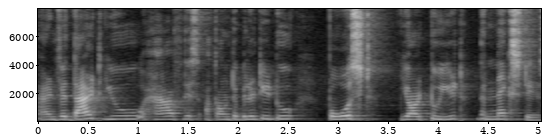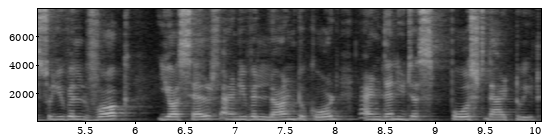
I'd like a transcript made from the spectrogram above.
And with that, you have this accountability to post your tweet the next day. So you will work yourself and you will learn to code and then you just post that tweet.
